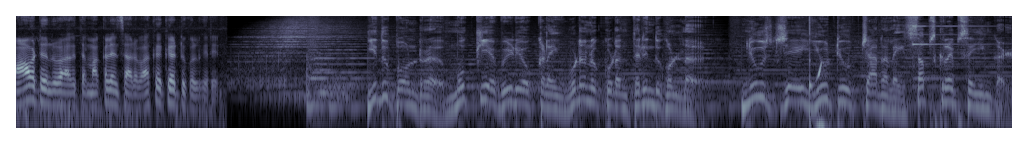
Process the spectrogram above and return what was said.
மாவட்ட நிர்வாகத்தை மக்களின் சார்பாக கேட்டுக்கொள்கிறேன். இது போன்ற முக்கிய வீடியோக்களை உடனுக்குடன் தெரிந்து கொள்ள நியூஸ் ஜே யூடியூப் சேனலை சப்ஸ்கிரைப் செய்யுங்கள்.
